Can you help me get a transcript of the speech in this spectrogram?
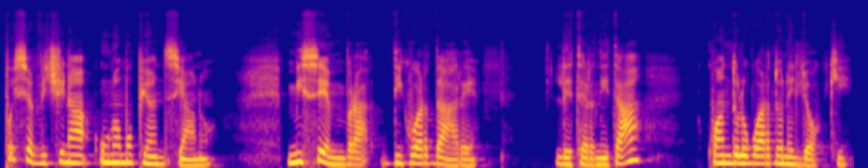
Poi si avvicina un uomo più anziano. Mi sembra di guardare l'eternità quando lo guardo negli occhi.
